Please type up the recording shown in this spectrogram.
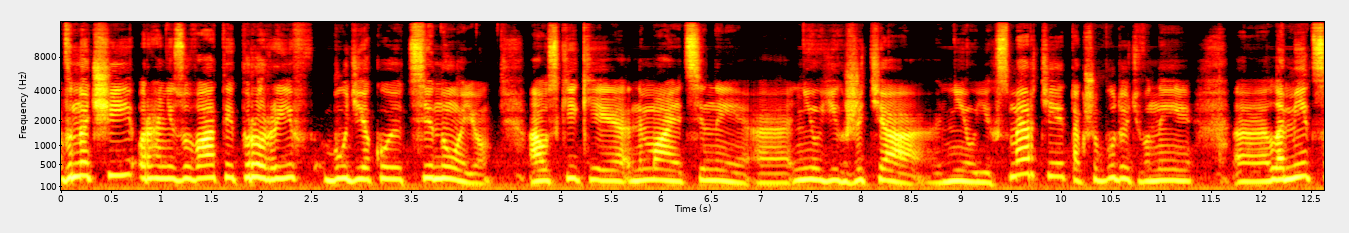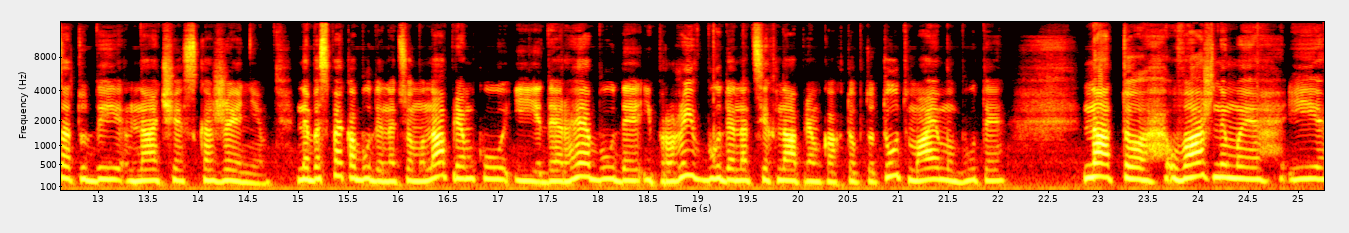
вночі організувати прорив будь-якою ціною. А оскільки немає ціни е, ні у їх життя, ні у їх смерті, так що будуть вони е, ламітися туди, наче скажені. Небезпека буде на цьому напрямку, і ДРГ буде, і прорив буде на цих напрямках. Тобто тут маємо бути надто уважними і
